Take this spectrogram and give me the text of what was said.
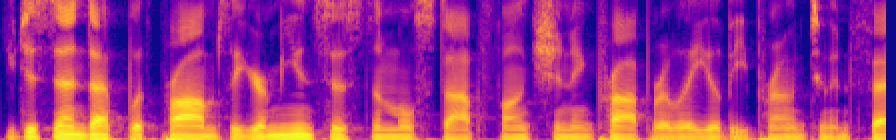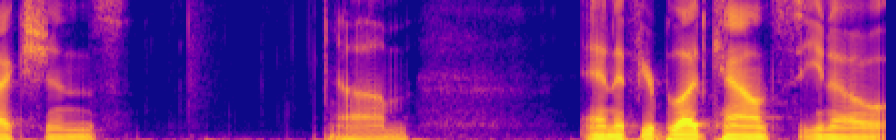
you just end up with problems. That your immune system will stop functioning properly. You'll be prone to infections. Um, and if your blood counts, you know,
